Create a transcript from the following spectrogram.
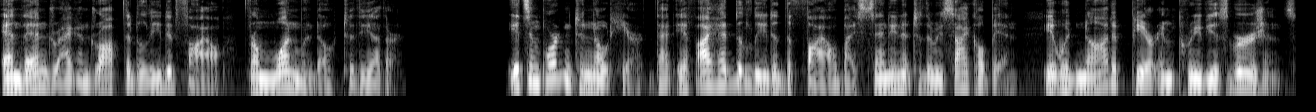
and then drag and drop the deleted file from one window to the other. It's important to note here that if I had deleted the file by sending it to the recycle bin, it would not appear in previous versions,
